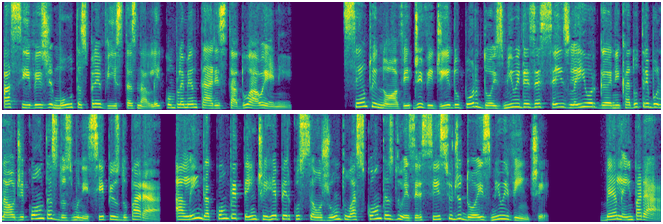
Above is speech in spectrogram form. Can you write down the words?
passíveis de multas previstas na Lei Complementar Estadual N. 109, dividido por 2016 Lei Orgânica do Tribunal de Contas dos Municípios do Pará, além da competente repercussão junto às contas do exercício de 2020. Belém, Pará,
